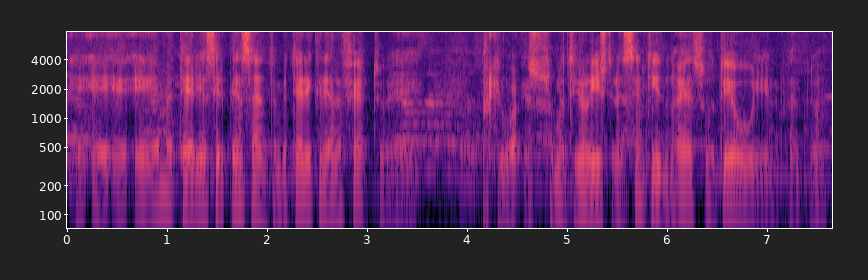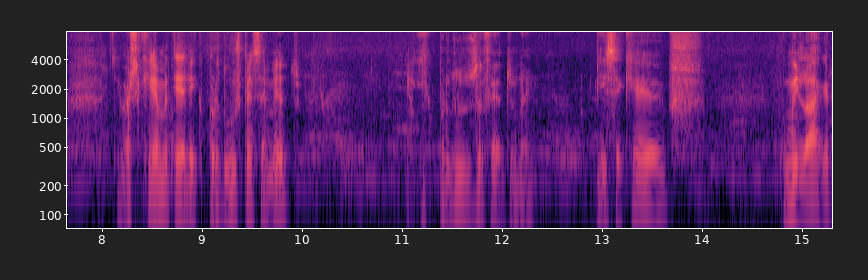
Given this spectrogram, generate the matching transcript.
É, é, é a matéria ser pensante, a matéria criar afeto. É, porque eu, eu, sou materialista nesse sentido, não é? Sou ateu e, portanto, não, eu acho que é a matéria que produz pensamento e que produz os afetos, não é? Isso é que é um milagre.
